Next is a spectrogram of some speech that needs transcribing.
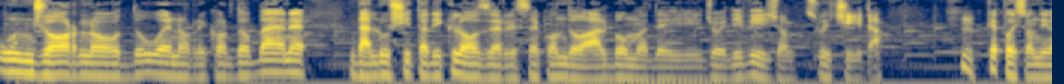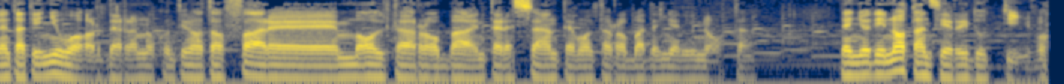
un giorno o due, non ricordo bene, dall'uscita di Closer, il secondo album dei Joy Division, suicida. Mm. Che poi sono diventati New Order, hanno continuato a fare molta roba interessante, molta roba degna di nota. Degno di nota, anzi riduttivo.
